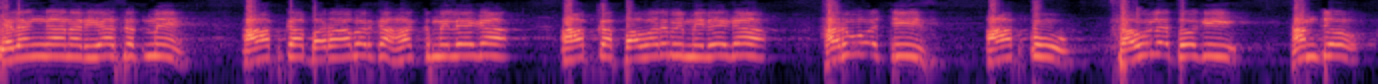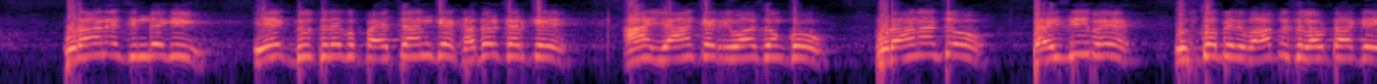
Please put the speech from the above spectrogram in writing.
तेलंगाना रियासत में आपका बराबर का हक मिलेगा, आपका पावर भी मिलेगा, हर वो चीज़ आपको सहूलत होगी। हम जो पुराने ज़िंदगी एक दूसरे को पहचान के कदर करके यहाँ के रिवाजों को, पुराना जो तहजीब है, उसको फिर वापस लौटा के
